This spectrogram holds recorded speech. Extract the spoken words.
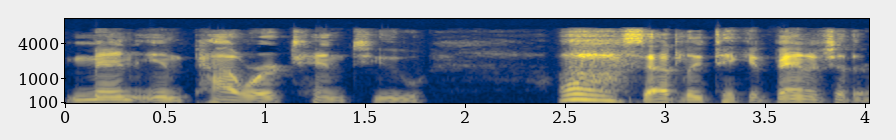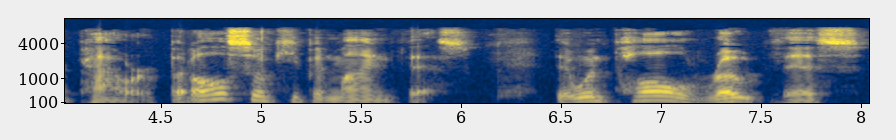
Men in power tend to uh, sadly take advantage of their power. But also keep in mind this that when Paul wrote this,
